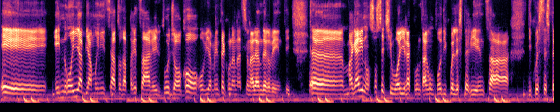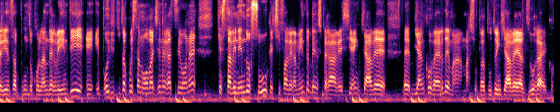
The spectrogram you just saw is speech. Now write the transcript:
E, e, noi abbiamo iniziato ad apprezzare il tuo gioco ovviamente con la nazionale Under 20. Eh, magari non so se ci vuoi raccontare un po' di quell'esperienza, di questa esperienza appunto con l'Under 20 e, e, poi di tutta questa nuova generazione che sta venendo su, che ci fa veramente ben sperare, sia in chiave eh, bianco-verde, ma, ma, soprattutto in chiave azzurra. Ecco.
